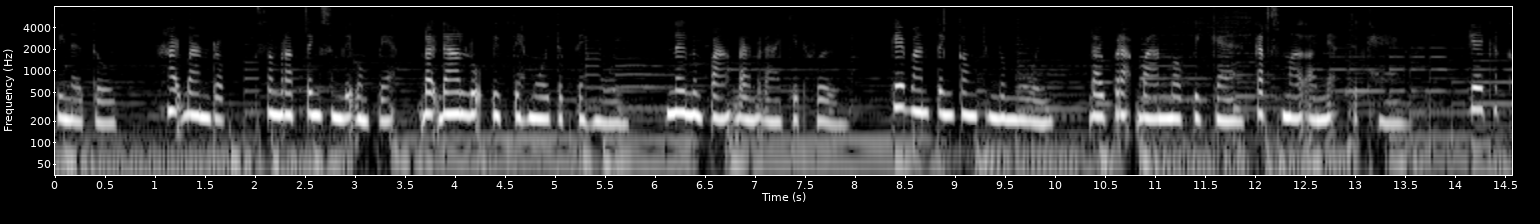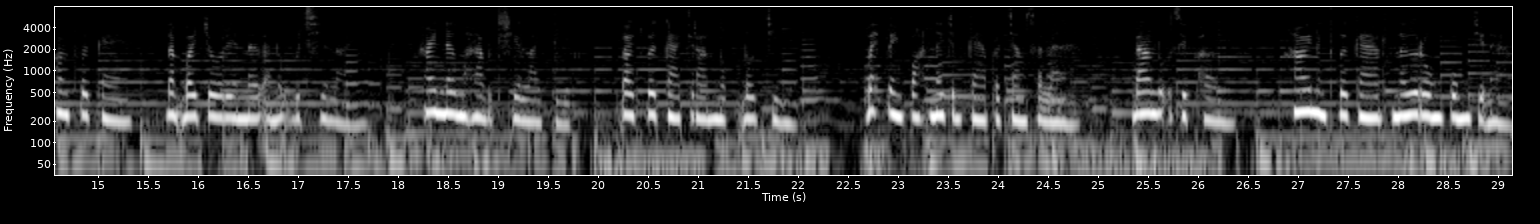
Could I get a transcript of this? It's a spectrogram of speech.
ពីនៅតូច ហើយបានរកសម្រាប់ទិញសម្លៀកបំពាក់ដោយដើរលក់ពីផ្ទះមួយទៅផ្ទះមួយ នៅនំប៉័ងដែលម្ដាយគេធ្វើគេបានទិញកង់ជំនុំមួយដោយប្រាក់បានមកពីការកាត់ស្មៅឲ្យអ្នកជិតខាង គេខិតខំធ្វើការ ដើម្បីចូលរៀននៅអនុវិទ្យាល័យហើយនៅមហាវិទ្យាល័យទៀតដោយធ្វើការច្រើនមុខដូចជាបេះពេញប៉ោះនៅចំការប្រចាំសាលាដើរលក់សិភៅហើយនឹងធ្វើការនៅរោងពុំជាដើម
